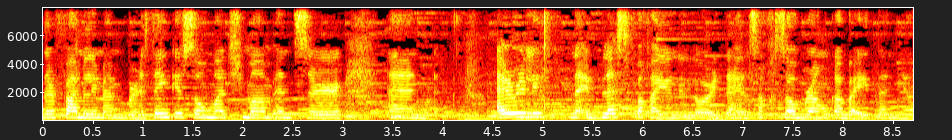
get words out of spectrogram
their family member. Thank you so much ma'am and sir and I really hope na i-bless pa kayo ni Lord dahil sa sobrang kabaitan niya.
